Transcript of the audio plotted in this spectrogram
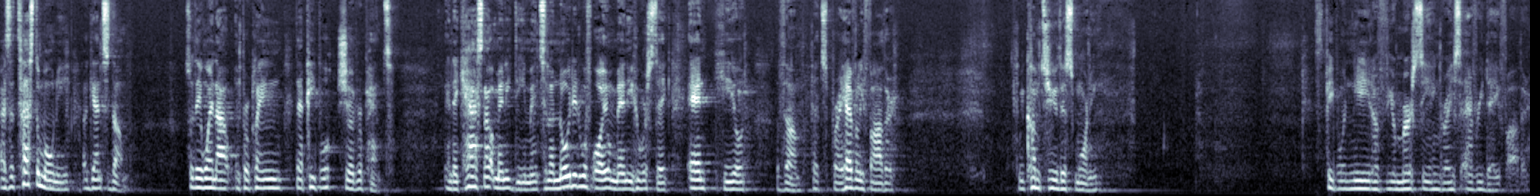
as a testimony against them. So they went out and proclaimed that people should repent. And they cast out many demons and anointed with oil many who were sick and healed them. Let's pray. Heavenly Father, we come to you this morning. People in need of your mercy and grace every day, Father.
